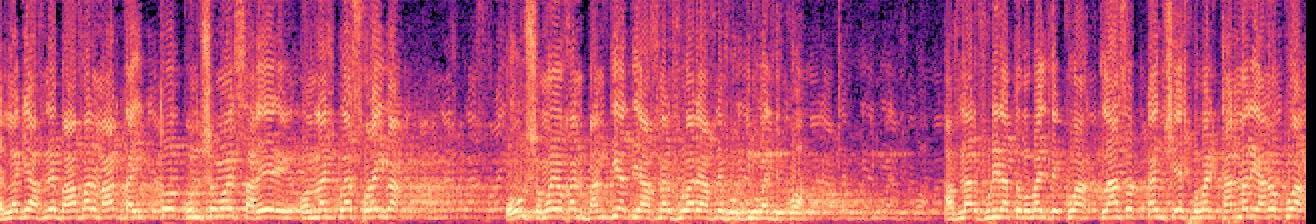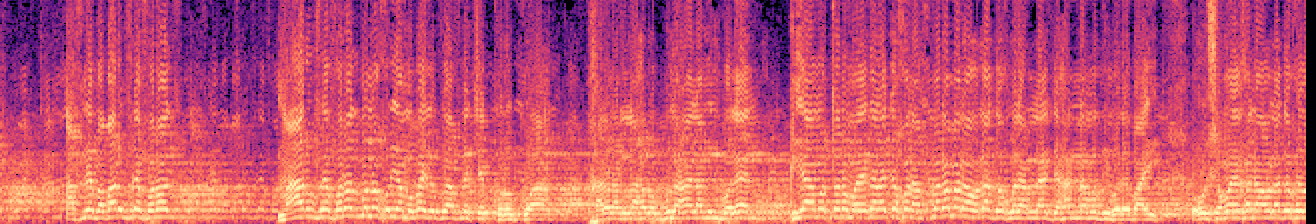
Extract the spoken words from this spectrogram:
এর লাগে আপনি বাপ আর মার দায়িত্ব কোন সময় সারে অনলাইন ক্লাস করাইবা? ও সময় ওখান বান্দিয়া দিয়ে আপনার ফুয়ারে আপনি ফোরজি মোবাইল দেখুয়া। আপনার ফুরিরা তো মোবাইল দেখুয়া ক্লাসের টাইম শেষ, মোবাইল ঠান মারি আনো কুয়া। আপনি বাবার উপরে ফরজ। মার উপরে ফরজ মনে করিয়া মোবাইল আপনি চেক করো কুয়া। কারণ আল্লাহ রব্বুল আলামিন বলেন, কিয়ামতের ময়দানে যখন আপনার আমার আওলাদ হল, আল্লাহ জাহান্নামও দিব রে ভাই। ও সময় এখানে আওলাদ হল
